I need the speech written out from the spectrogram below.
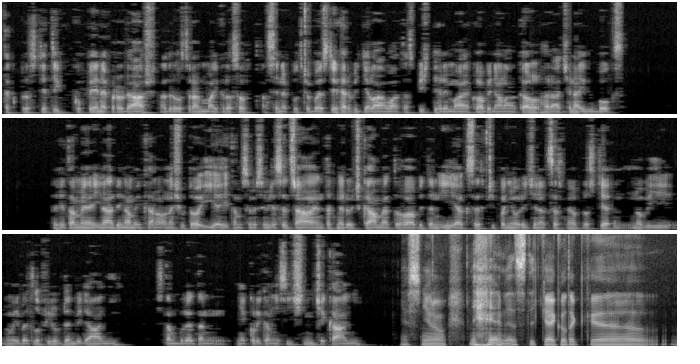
tak prostě ty kopie neprodáš. Na druhou stranu Microsoft asi nepotřebuje z těch her vydělávat a spíš ty hry má jako aby nalákal hráče na Xbox. Takže tam je jiná dynamika, no, než u toho EA, tam si myslím, že se třeba jen tak nedočkáme toho, aby ten EA Access, případně Origin Access měl prostě nový, nový Battlefield v den vydání, že tam bude ten několika měsíční čekání. Jasně, no. Mě teďka jako tak uh,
